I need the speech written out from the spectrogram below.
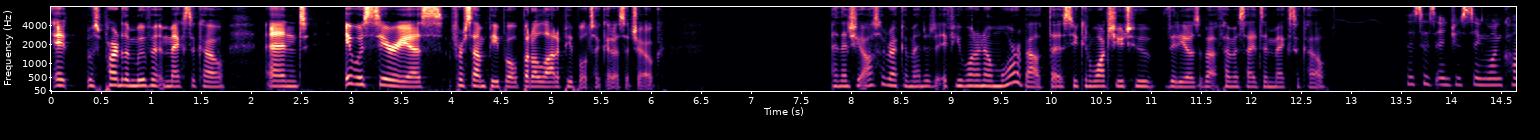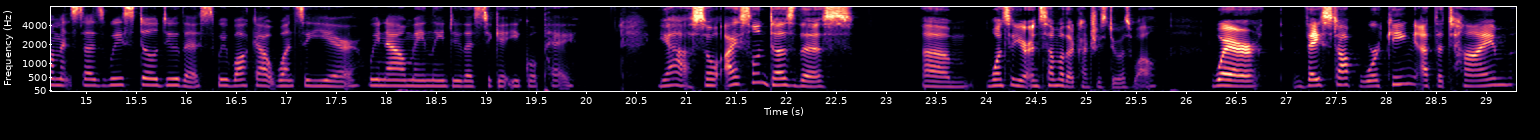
It was part of the movement in Mexico, and it was serious for some people, but a lot of people took it as a joke." And then she also recommended if you want to know more about this, you can watch YouTube videos about femicides in Mexico. This is interesting. One comment says, We still do this. We walk out once a year. We now mainly do this to get equal pay. Yeah, so Iceland does this um, once a year, and some other countries do as well, where they stop working at the time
